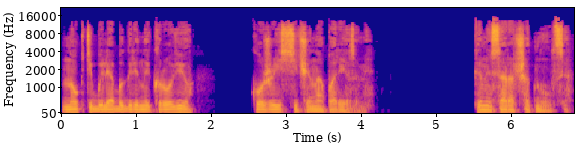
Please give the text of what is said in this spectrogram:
Ногти были обогрены кровью, кожа иссечена порезами. Комиссар отшатнулся.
